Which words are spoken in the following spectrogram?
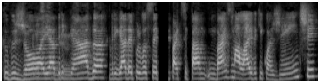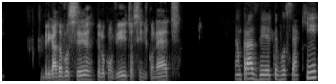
Tudo jóia, obrigada. Obrigada aí por você participar em mais uma live aqui com a gente. Obrigado a você pelo convite, ao Síndico Net. É um prazer ter você aqui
